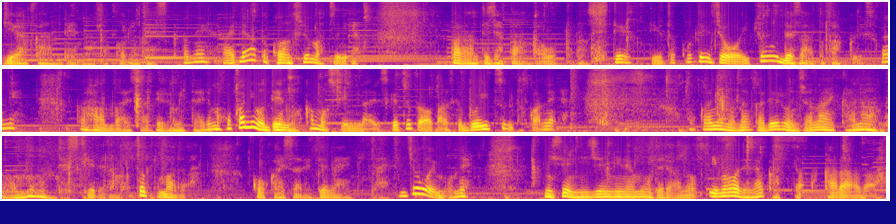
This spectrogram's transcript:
ギア関連のところですかね。はい。で、あと今週末にはパランテジャパンがオープンしてっていうところで上位とデザートパックですかね。が販売されるみたいで、まあ、他にも出るのかもしれないですけど、ちょっとわかんないですけど、V2 とかね、他にもなんか出るんじゃないかなと思うんですけれども、ちょっとまだ公開されてないみたい。上位もね、2022年モデル、あの、今までなかったカラーが、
